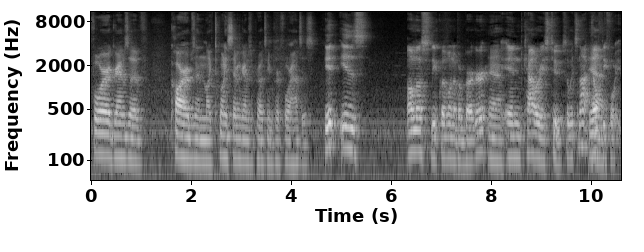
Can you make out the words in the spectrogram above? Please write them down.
four grams of carbs, and like 27 grams of protein per four ounces. It is almost the equivalent of a burger Yeah. in calories too, so it's not Yeah. healthy for you.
